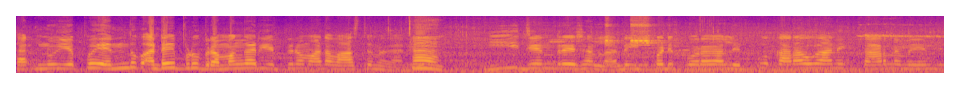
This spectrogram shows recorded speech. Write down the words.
సరే నువ్వు చెప్పు ఎందుకు? అంటే ఇప్పుడు బ్రహ్మంగారు చెప్పిన మాట వాస్తవమే కానీ. ఈ జనరేషన్లో అంటే ఇప్పటి పోరగాళ్ళు ఎక్కువ ఖరాబ్ కానీ కారణం ఏంది?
